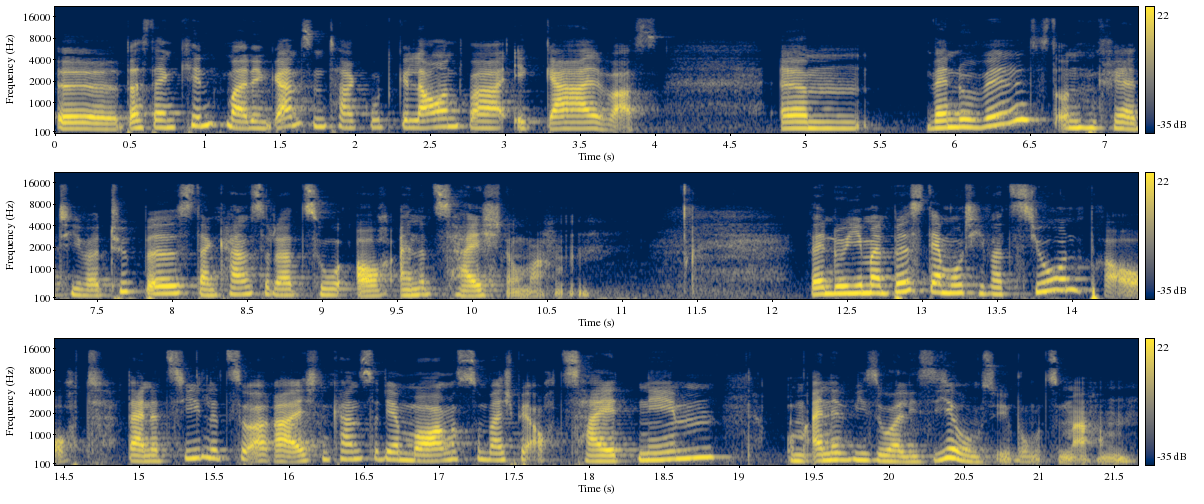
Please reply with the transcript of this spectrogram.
äh, dass dein Kind mal den ganzen Tag gut gelaunt war, egal was. Ähm, wenn du willst und ein kreativer Typ bist, dann kannst du dazu auch eine Zeichnung machen. Wenn du jemand bist, der Motivation braucht, deine Ziele zu erreichen, kannst du dir morgens zum Beispiel auch Zeit nehmen, um eine Visualisierungsübung zu machen.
